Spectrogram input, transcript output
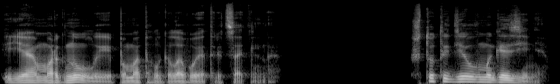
Я моргнул и помотал головой отрицательно. Что ты делал в магазине?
